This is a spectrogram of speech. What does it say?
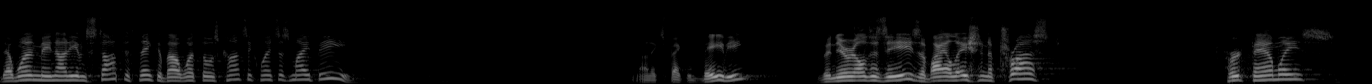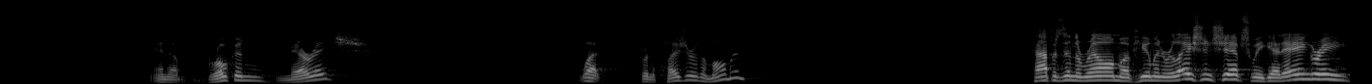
that one may not even stop to think about what those consequences might be. An unexpected baby, venereal disease, a violation of trust, hurt families, and a broken marriage. What, for the pleasure of the moment? Happens in the realm of human relationships. We get angry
